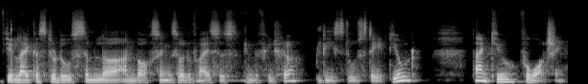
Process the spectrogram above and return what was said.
If you'd like us to do similar unboxings of devices in the future, please do stay tuned. Thank you for watching.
